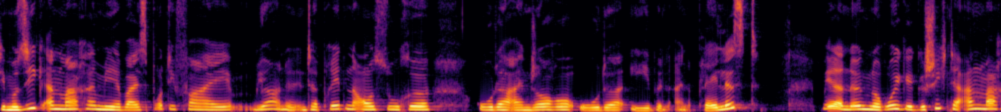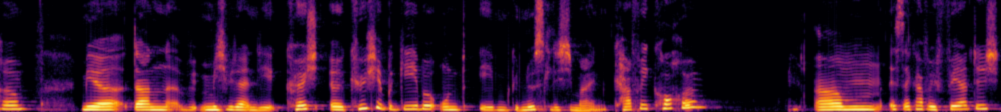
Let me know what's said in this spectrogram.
die Musik anmache, mir bei Spotify ja, einen Interpreten aussuche oder ein Genre oder eben eine Playlist, mir dann irgendeine ruhige Geschichte anmache, mir dann mich wieder in die Köch äh, Küche begebe und eben genüsslich meinen Kaffee koche. Ähm, ist der Kaffee fertig,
